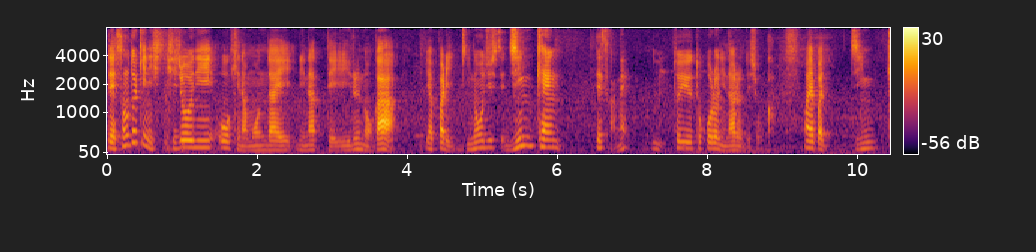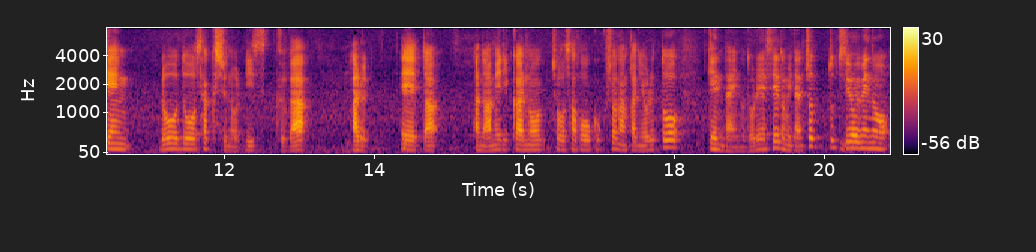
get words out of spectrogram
でその時に非常に大きな問題になっているのがやっぱり技能実習人権ですかね、うんというところになるんでしょうか、まあ、やっぱり人権労働搾取のリスクがある、えー、とああのアメリカの調査報告書なんかによると現代の奴隷制度みたいなちょっと強めの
